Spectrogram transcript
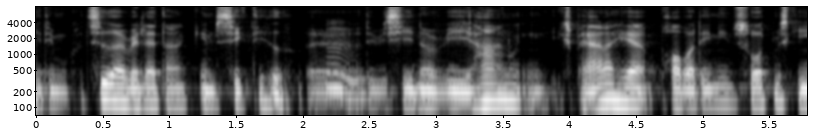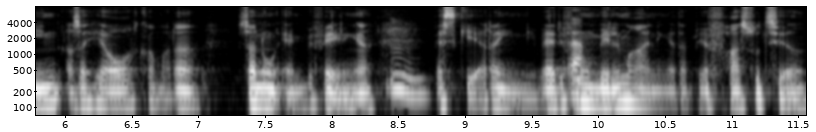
i demokratiet er vel, at der er gennemsigtighed. Mm. Det vil sige, når vi har nogle eksperter her, propper det ind i en sort maskine, og så herover kommer der så nogle anbefalinger. Mm. Hvad sker der egentlig? Hvad er det for ja. nogle mellemregninger, der bliver frasorteret?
